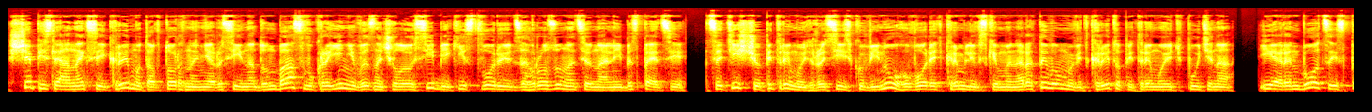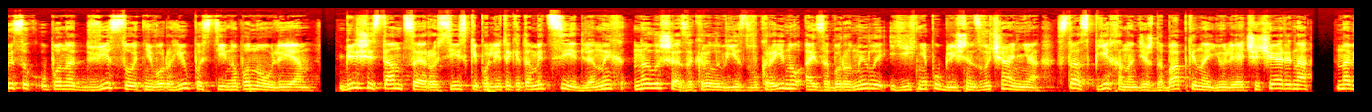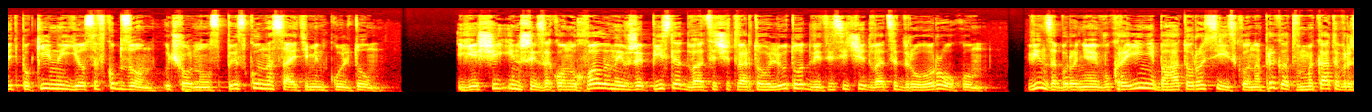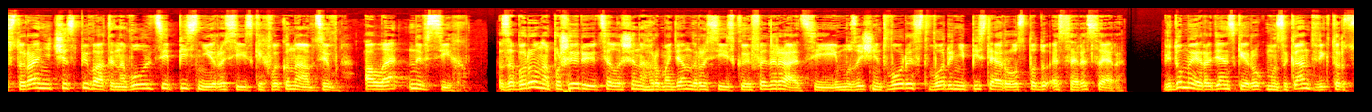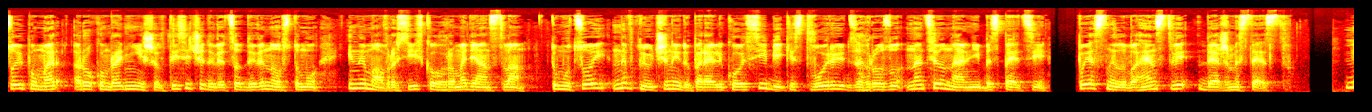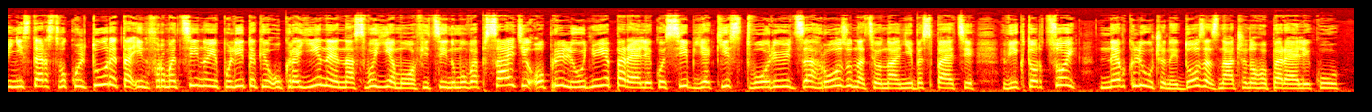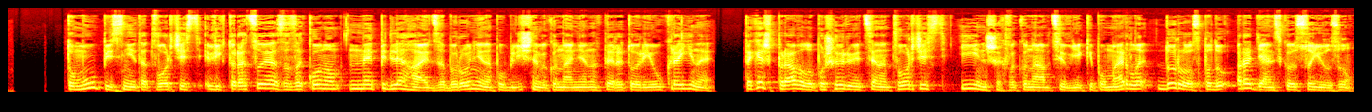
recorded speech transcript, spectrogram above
Ще після анексії Криму та вторгнення Росії на Донбас в Україні визначили осіб, які створюють загрозу національній безпеці. Це ті, що підтримують російську війну, говорять кремлівськими наративами, відкрито підтримують Путіна. І РНБО цей список у понад дві сотні ворогів постійно поновлює. Більшість там це російські політики та митці. Для них не лише закрили в'їзд в Україну, а й заборонили їхнє публічне звучання. Стас П'єха, Надіжда Бабкіна, Юлія Чечеріна, навіть покійний Йосиф Кобзон у чорному списку на сайті Мінкульту. Є ще й інший закон, ухвалений вже після 24 лютого 2022 року. Він забороняє в Україні багато російського, наприклад, вмикати в ресторані чи співати на вулиці пісні російських виконавців, але не всіх. Заборона поширюється лише на громадян Російської Федерації і музичні твори, створені після розпаду СРСР. Відомий радянський рок-музикант Віктор Цой помер роком раніше, в 1990-му, і не мав російського громадянства. Тому Цой не включений до переліку осіб, які створюють загрозу національній безпеці, пояснили в агентстві Держмистецтв. Міністерство культури та інформаційної політики України на своєму офіційному вебсайті оприлюднює перелік осіб, які створюють загрозу національній безпеці. Віктор Цой не включений до зазначеного переліку. Тому пісні та творчість Віктора Цоя за законом не підлягають забороні на публічне виконання на території України. Таке ж правило поширюється на творчість і інших виконавців, які померли до розпаду радянського союзу.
